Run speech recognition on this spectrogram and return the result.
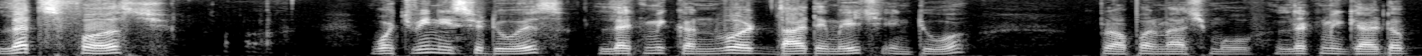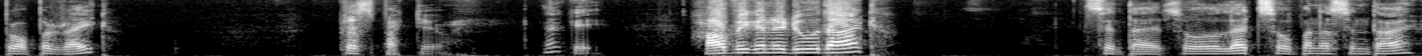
Let's first what we need to do is let me convert that image into a proper match move. Let me get a proper right perspective. Okay how are we going to do that? SynthEyes so let's open a SynthEyes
